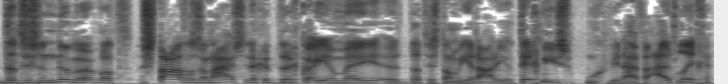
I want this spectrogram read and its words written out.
dat is een nummer wat staat als een huis. Daar, daar kan je mee, dat is dan weer radiotechnisch. Moet ik weer even uitleggen.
